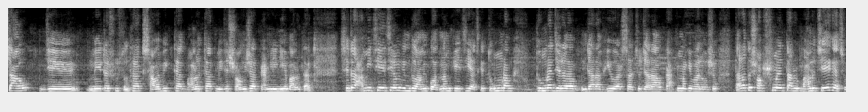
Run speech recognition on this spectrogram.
চাও যে মেয়েটা সুস্থ থাক, স্বাভাবিক থাক, ভালো থাক, নিজের সংসার ফ্যামিলি নিয়ে ভালো থাক, সেটা আমি চেয়েছিলাম কিন্তু আমি বদনাম খেয়েছি। আজকে তোমরা তোমরা যারা যারা ভিউয়ার্স আছো, যারা কাকিমাকে ভালোবাসো, তারা তো সবসময় তার ভালো চেয়ে গেছো।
